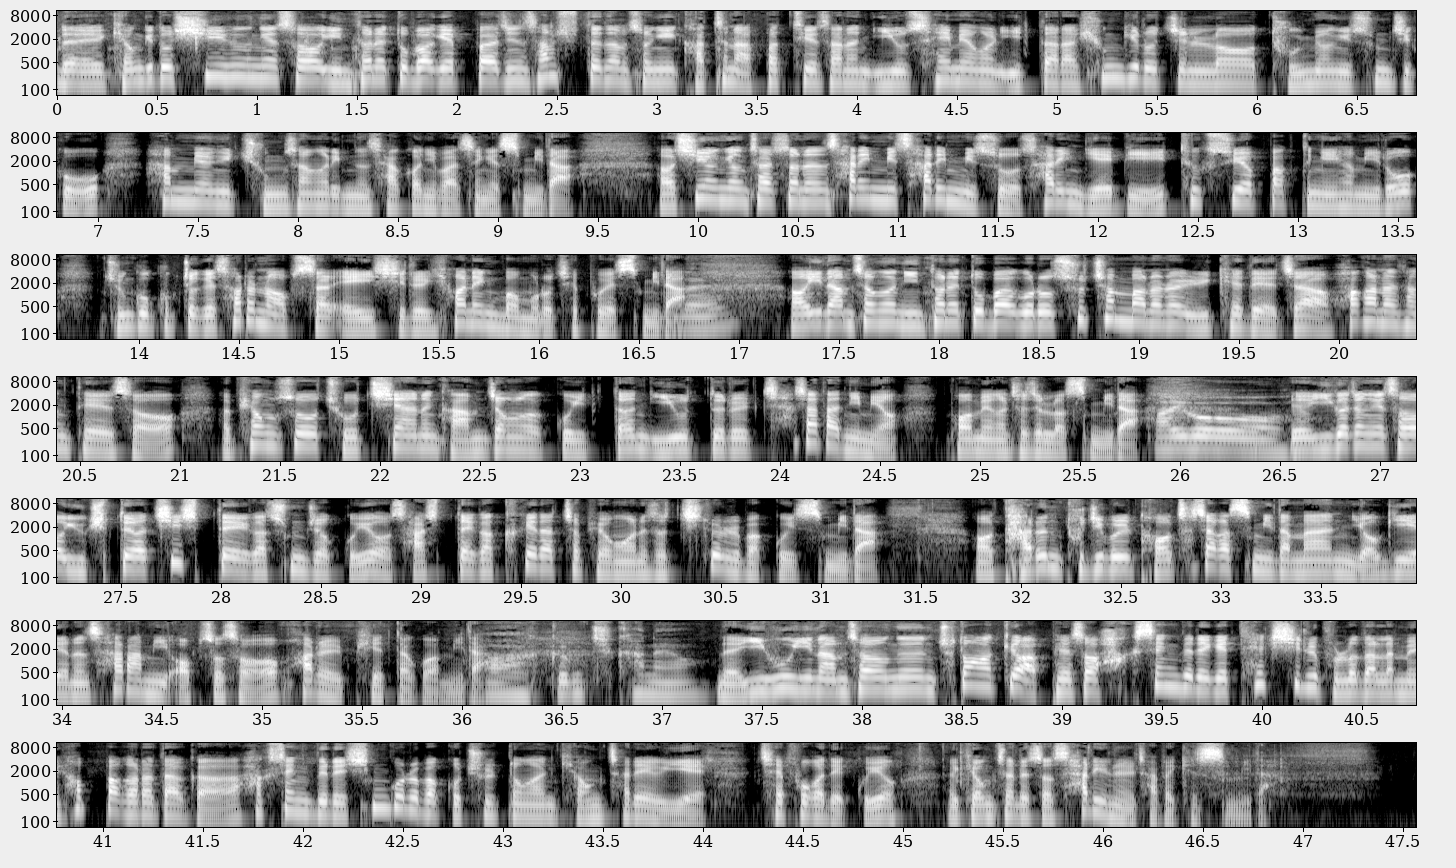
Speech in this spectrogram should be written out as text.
네, 경기도 시흥에서 인터넷 도박에 빠진 30대 남성이 같은 아파트에 사는 이웃 3명을 잇따라 흉기로 찔러 2명이 숨지고 1명이 중상을 입는 사건이 발생했습니다. 어, 시흥경찰서는 살인 및 살인미수, 살인 예비, 특수협박 등의 혐의로 중국 국적의 39살 A씨를 현행범으로 체포했습니다. 네. 어, 이 남성은 인터넷 도박으로 수천만 원을 잃게 되자 화가 난 상태에서 평소 좋지 않은 감정을 갖고 있던 이웃들을 찾아다니며 범행을 저질렀습니다. 아이고. 이 과정에서 60대와 70대가 숨졌고요. 40대가 크게 다쳐 병원에서 치료를 받고 있습니다. 어, 다른 두 집을 더 찾아갔습니다만 여기에는 사람이 없어서 화를 피했다고 합니다. 아, 끔찍하네요. 네, 이후 이 남성은 초등학교 앞에서 학생들에게 택시를 불러달라며 협박을 하다가 학생들의 신고를 받고 출동한 경찰에 의해 체포가 됐고요. 경찰에서 살인을 자백했습니다.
